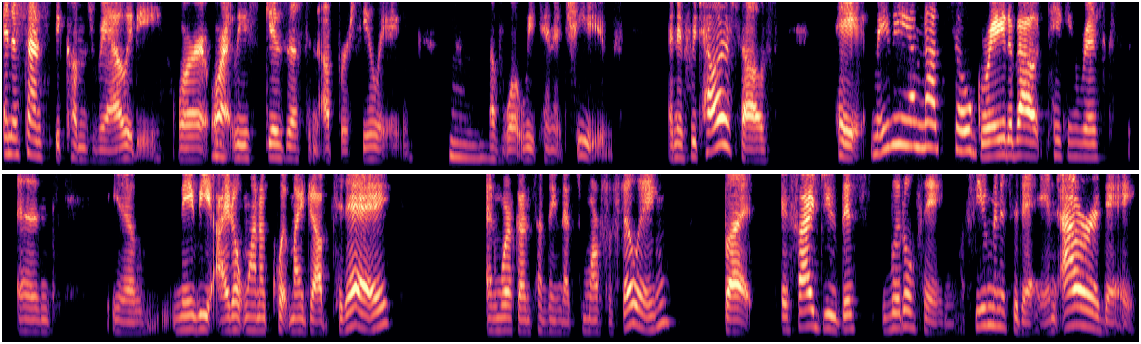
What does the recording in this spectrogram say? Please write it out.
in a sense, becomes reality, or or at least gives us an upper ceiling mm. of what we can achieve. And if we tell ourselves, "Hey, maybe I'm not so great about taking risks, and you know, maybe I don't want to quit my job today and work on something that's more fulfilling, but if I do this little thing, a few minutes a day, an hour a day,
